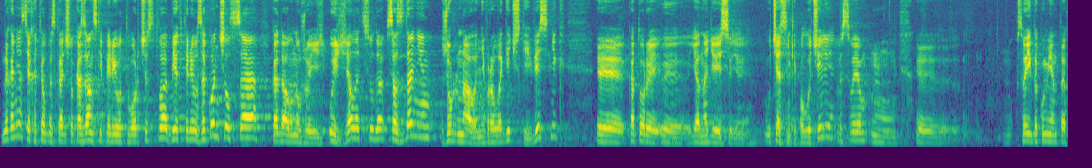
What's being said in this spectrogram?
Наконец, я хотел бы сказать, что казанский период творчества Бехтерева закончился, когда он уже уезжал отсюда, созданием журнала «Неврологический вестник», который, э, я надеюсь, э, участники получили в, своем, в своих документах.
